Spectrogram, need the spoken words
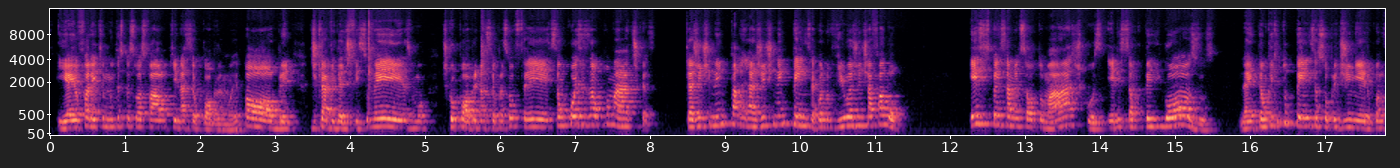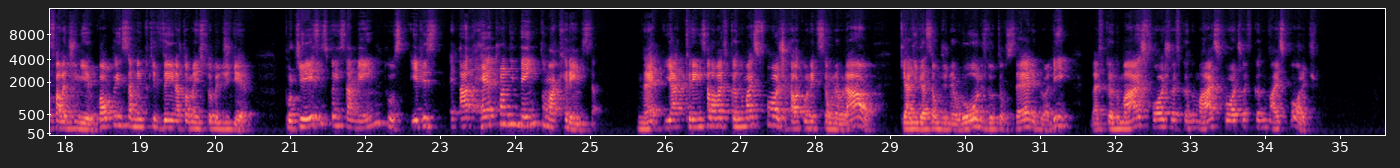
E aí eu falei que muitas pessoas falam que nasceu pobre vai morrer pobre, de que a vida é difícil mesmo, de que o pobre nasceu para sofrer. São coisas automáticas que a gente nem, a gente nem pensa. Quando viu, a gente já falou. Esses pensamentos automáticos, eles são perigosos. Né? Então, o que, que tu pensa sobre dinheiro quando fala dinheiro? Qual o pensamento que vem na tua mente sobre dinheiro? Porque esses pensamentos, eles retroalimentam a crença. Né? E a crença ela vai ficando mais forte, aquela conexão neural, que é a ligação de neurônios do teu cérebro ali, vai ficando mais forte, vai ficando mais forte, vai ficando mais forte.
